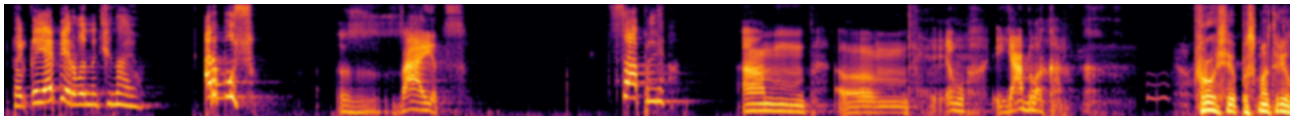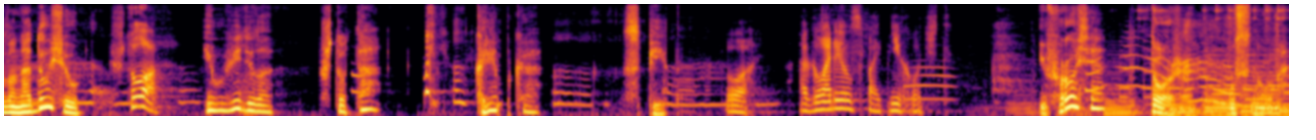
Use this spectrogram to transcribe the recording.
Только я первый начинаю. Арбуз. Заяц. Цапля. Эм, эм, яблоко. Фрося посмотрела на Дусю. Что? И увидела, что та крепко спит. Ой, а говорил, спать не хочет. И Фрося тоже уснула.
